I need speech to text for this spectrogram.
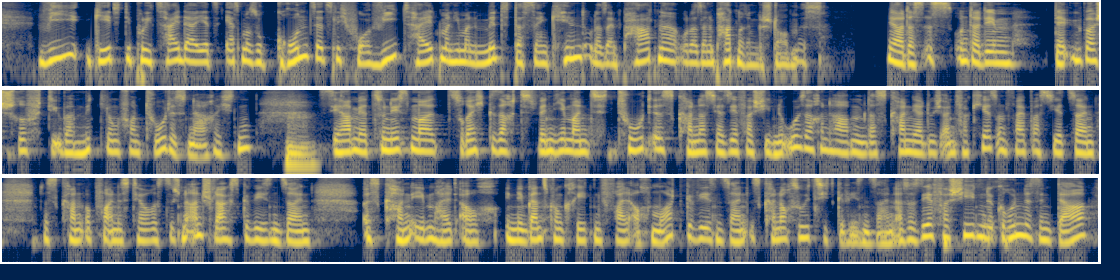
Wie geht die Polizei da jetzt erstmal so grundsätzlich vor? Wie teilt man jemandem mit, dass sein Kind oder sein Partner oder seine Partnerin gestorben ist? Ja, das ist unter dem der Überschrift die Übermittlung von Todesnachrichten. Hm. Sie haben ja zunächst mal zu Recht gesagt, wenn jemand tot ist, kann das ja sehr verschiedene Ursachen haben. Das kann ja durch einen Verkehrsunfall passiert sein. Das kann Opfer eines terroristischen Anschlags gewesen sein. Es kann eben halt auch in dem ganz konkreten Fall auch Mord gewesen sein. Es kann auch Suizid gewesen sein. Also sehr verschiedene Gründe sind da.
